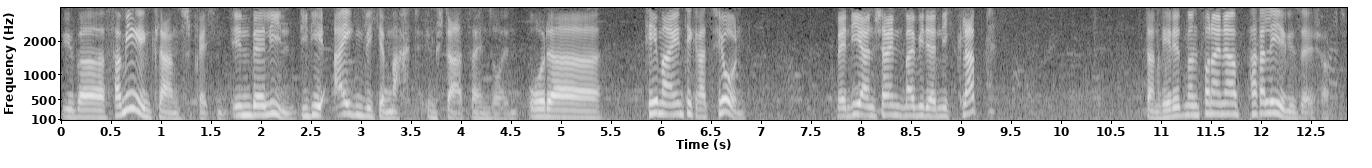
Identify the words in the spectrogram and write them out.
über Familienclans sprechen in Berlin, die die eigentliche Macht im Staat sein sollen. Oder Thema Integration. Wenn die anscheinend mal wieder nicht klappt, dann redet man von einer Parallelgesellschaft.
